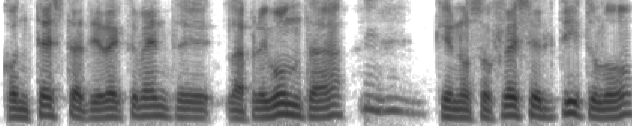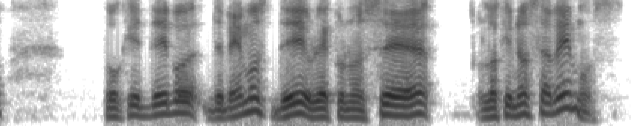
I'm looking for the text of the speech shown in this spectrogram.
contesta directamente la pregunta que nos ofrece el título, porque debemos de reconocer lo que no sabemos.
